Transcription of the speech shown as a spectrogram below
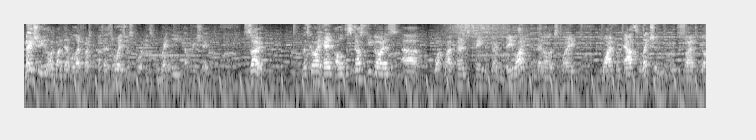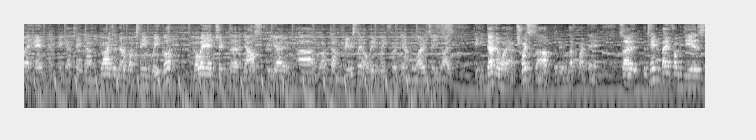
make sure you like button down below for us because as always your support is greatly appreciated. So let's go ahead. I'll discuss to you guys uh, what my opponent's team is going to be like, and then I'll explain why from our selection we decided to go ahead and pick our team. Now if you guys don't know what team we've got, go ahead and check the analysis video uh, that I've done previously. I'll leave a link for it down below so you guys, if you don't know what our choices are, it'll be left right there. So the team Tampa Bay Frogadiers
